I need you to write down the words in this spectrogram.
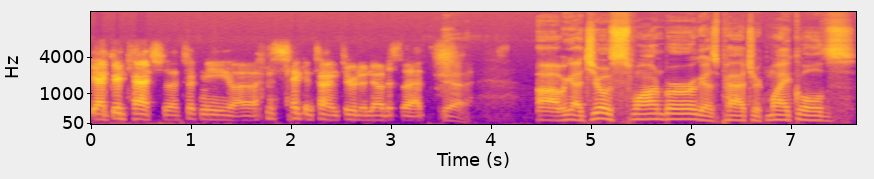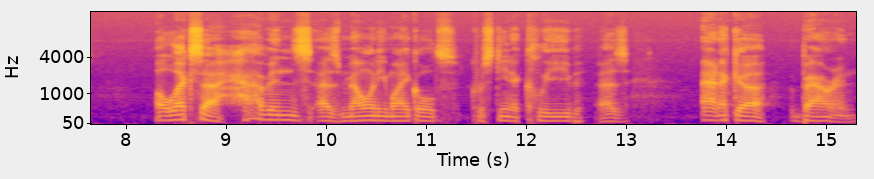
yeah. Good catch. That took me uh, the second time through to notice that. Yeah. Uh, we got Joe Swanberg as Patrick Michaels, Alexa Havins as Melanie Michaels, Kristina Klebe as Annika Barron,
